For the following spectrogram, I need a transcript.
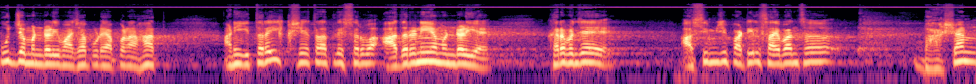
पूज्य मंडळी माझ्यापुढे आपण आहात. आणि इतरही क्षेत्रातले सर्व आदरणीय मंडळी आहे. खरं म्हणजे आसिमजी पाटील साहेबांचं भाषण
